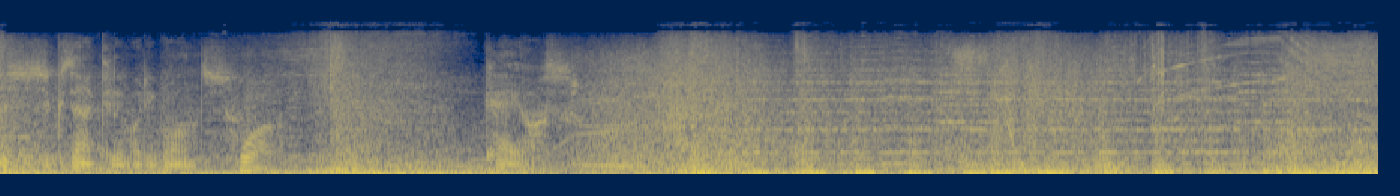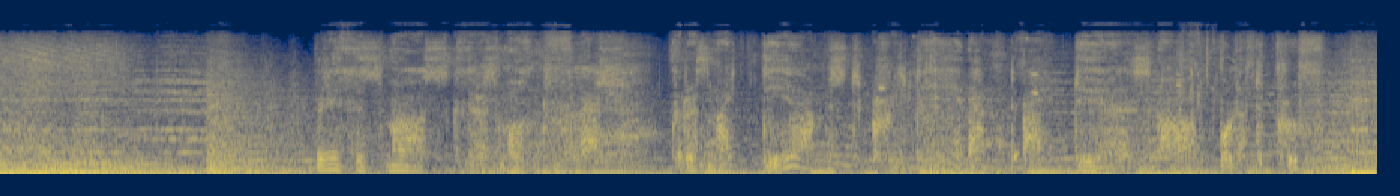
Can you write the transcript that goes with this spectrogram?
This is exactly what he wants. What? Chaos. Beneath this mask, there's more than flesh. There is an idea, Mr. Creedy, and ideas are bulletproof.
